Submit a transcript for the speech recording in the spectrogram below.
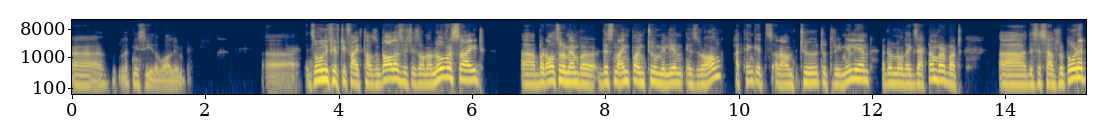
uh, let me see the volume uh, it's only $55,000, which is on a lower side. Uh, but also remember, this 9.2 million is wrong. I think it's around 2 to 3 million. I don't know the exact number, but uh, this is self reported.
